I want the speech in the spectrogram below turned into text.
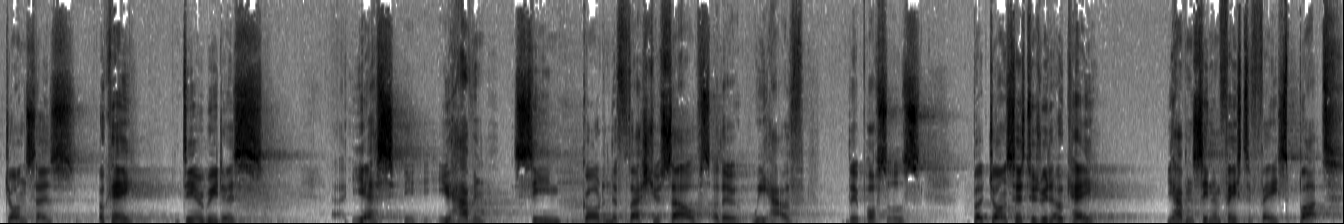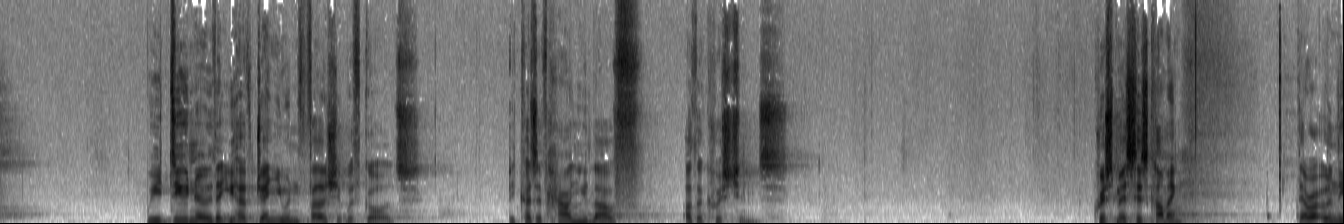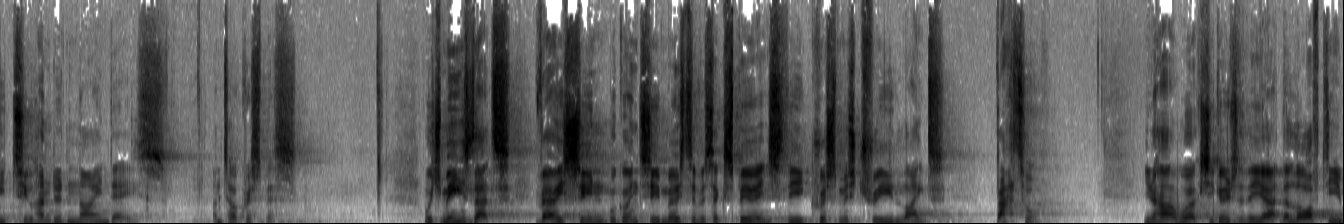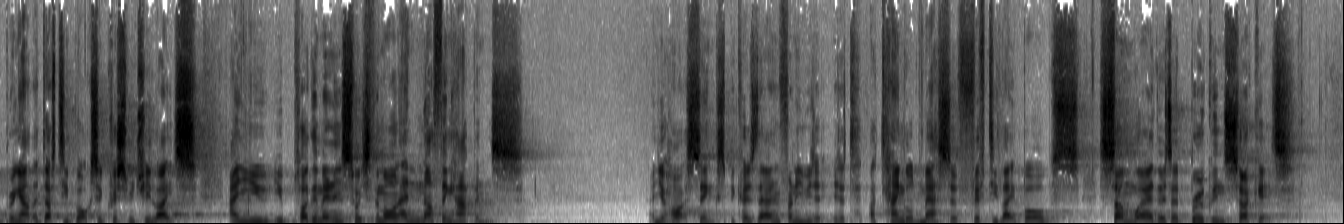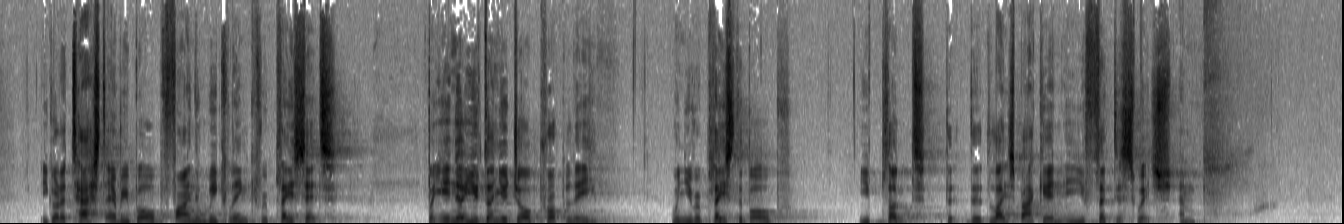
John says, Okay, dear readers, yes, you haven't seen God in the flesh yourselves, although we have, the apostles. But John says to his readers, Okay, you haven't seen him face to face, but we do know that you have genuine fellowship with God because of how you love other Christians. Christmas is coming. There are only 209 days until Christmas. Which means that very soon we're going to, most of us, experience the Christmas tree light battle. You know how it works? You go to the, uh, the loft and you bring out the dusty box of Christmas tree lights and you, you plug them in and switch them on, and nothing happens. And your heart sinks because there in front of you is a, a tangled mess of 50 light bulbs. Somewhere there's a broken circuit You've got to test every bulb, find the weak link, replace it. But you know you've done your job properly when you replace the bulb, you've plugged the, the lights back in, and you flick the switch, and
